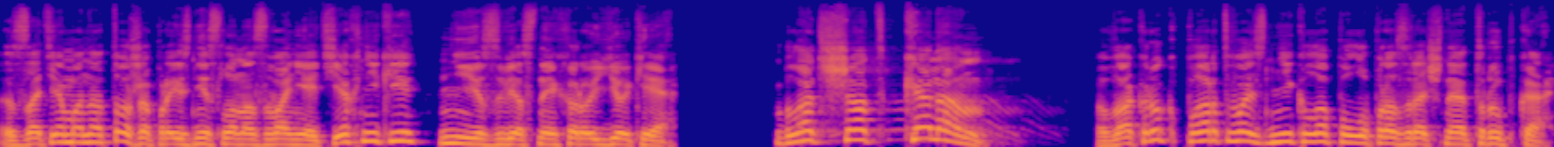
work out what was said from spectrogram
Затем она тоже произнесла название техники, неизвестной Харуюки. «Бладшот Кэннон!» Вокруг парт возникла полупрозрачная трубка,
